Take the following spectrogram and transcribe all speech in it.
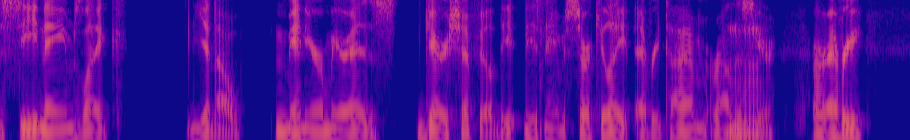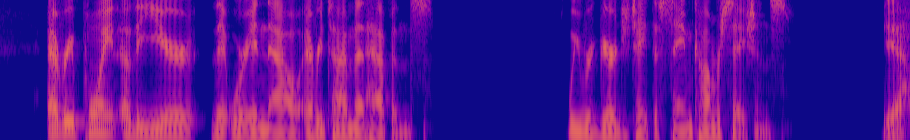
see names like you know Manny Ramirez, Gary Sheffield. The, these names circulate every time around this Mhm. year, or every every point of the year that we're in now. Every time that happens, we regurgitate the same conversations. Yeah.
